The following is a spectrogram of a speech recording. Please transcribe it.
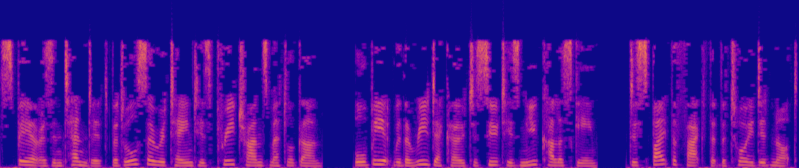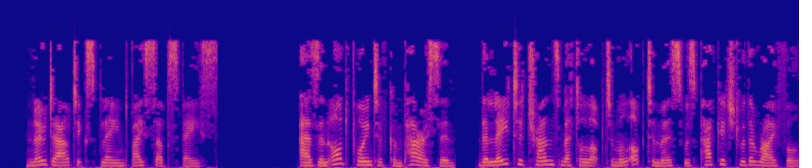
spear as intended but also retained his pre-transmetal gun, albeit with a redeco to suit his new color scheme, despite the fact that the toy did not, no doubt explained by subspace. As an odd point of comparison, the later Transmetal Optimal Optimus was packaged with a rifle,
